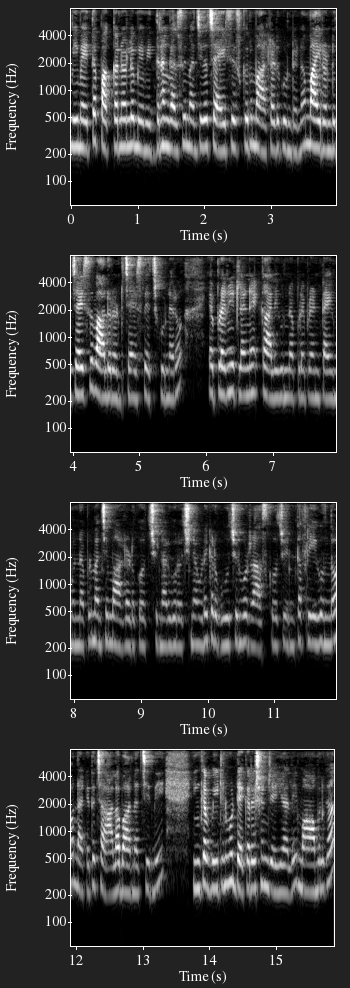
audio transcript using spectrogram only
మేమైతే పక్కన వాళ్ళు మేమిద్దరం కలిసి మంచిగా చైర్స్ వేసుకొని మాట్లాడుకుంటున్నాం. మా ఈ రెండు చైర్స్ వాళ్ళు రెండు చైర్స్ తెచ్చుకున్నారు. ఎప్పుడైనా ఇట్లానే ఖాళీగా ఉన్నప్పుడు ఎప్పుడైనా టైం ఉన్నప్పుడు మంచిగా మాట్లాడుకోవచ్చు. నలుగురు వచ్చినా కూడా ఇక్కడ కూర్చుని కూడా రాసుకోవచ్చు. ఎంత ఫ్రీగా ఉందో నాకైతే చాలా బాగా నచ్చింది. ఇంకా వీటిని కూడా డెకరేషన్ చేయాలి. మామూలుగా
